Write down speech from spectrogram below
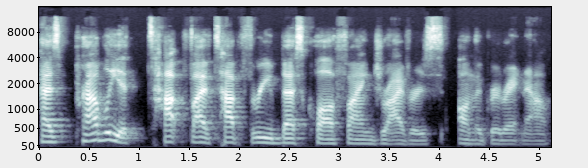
has probably a top five, top three best qualifying drivers on the grid right now.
